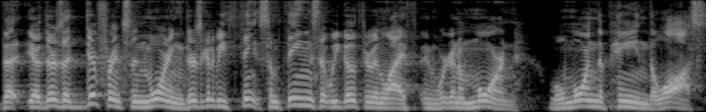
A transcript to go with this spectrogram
That, you know, there's a difference in mourning. There's going to be th- some things that we go through in life, and we're going to mourn. We'll mourn the pain, the loss.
